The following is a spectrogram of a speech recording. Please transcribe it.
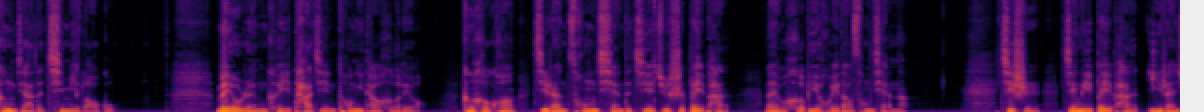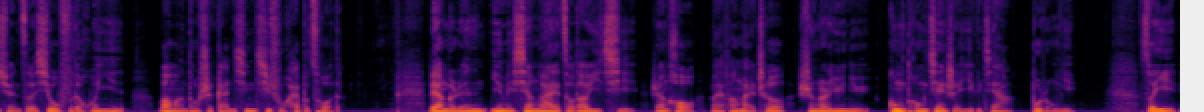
更加的亲密牢固。没有人可以踏进同一条河流。更何况，既然从前的结局是背叛，那又何必回到从前呢？其实，经历背叛依然选择修复的婚姻，往往都是感情基础还不错的。两个人因为相爱走到一起，然后买房买车、生儿育女，共同建设一个家，不容易。所以，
